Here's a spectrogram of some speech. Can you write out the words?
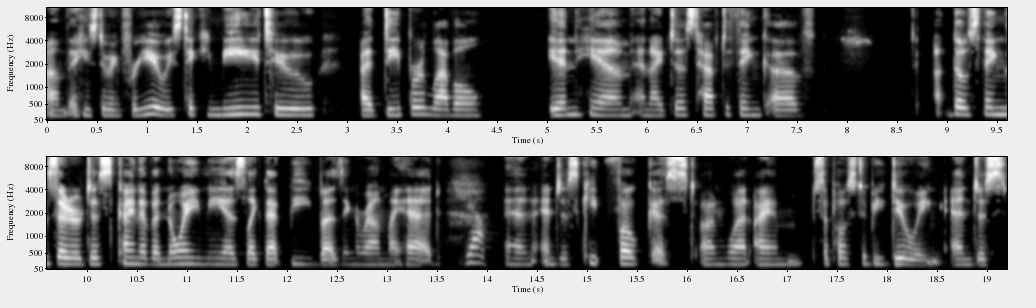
um, that he's doing for you. He's taking me to a deeper level in him. And i just have to think of those things that are just kind of annoying me as like that bee buzzing around my head yeah and and just keep focused on what i am supposed to be doing and just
